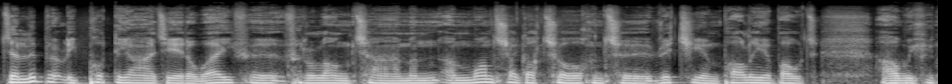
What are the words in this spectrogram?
deliberately put the idea away for, for a long time, and, and once I got talking to Richie and Polly about how we could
